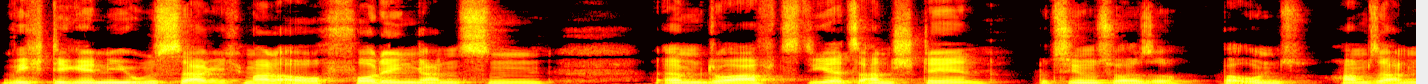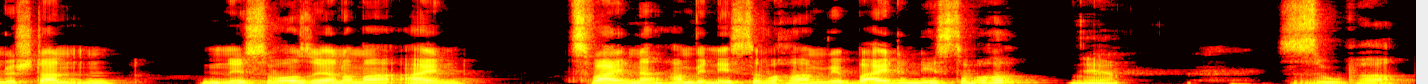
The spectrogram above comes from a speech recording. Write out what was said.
Wichtige News, sage ich mal, auch vor den ganzen ähm, Drafts, die jetzt anstehen. Beziehungsweise bei uns haben sie angestanden. Nächste Woche sind ja nochmal ein. Zwei, ne? Haben wir nächste Woche? Haben wir beide nächste Woche? ja. Super.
